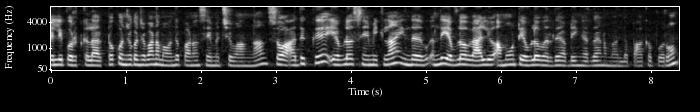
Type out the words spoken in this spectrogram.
வெள்ளி பொருட்களாக இருக்கட்டும் கொஞ்சம் கொஞ்சமாக நம்ம வந்து பணம் சேமித்து வாங்கலாம். ஸோ அதுக்கு எவ்வளோ சேமிக்கலாம்? இந்த வந்து எவ்வளோ வேல்யூ அமௌண்ட் எவ்வளோ வருது அப்படிங்கிறத நம்ம அதில் பார்க்க போகிறோம்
